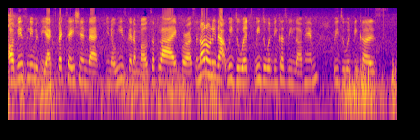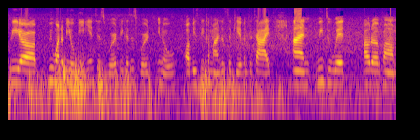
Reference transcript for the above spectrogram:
obviously with the expectation that you know he's gonna multiply for us and not only that we do it we do it because we love him we do it because we are we want to be obedient to his word because his word you know obviously commands us to give and to tithe and we do it out of um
